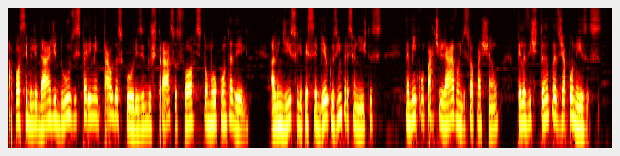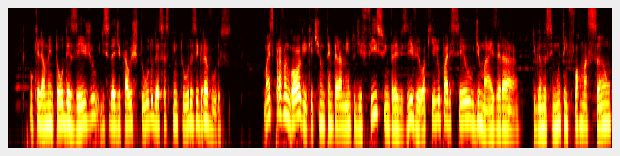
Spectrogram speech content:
A possibilidade do uso experimental das cores e dos traços fortes tomou conta dele. Além disso, ele percebeu que os impressionistas também compartilhavam de sua paixão pelas estampas japonesas, o que lhe aumentou o desejo de se dedicar ao estudo dessas pinturas e gravuras. Mas para Van Gogh, que tinha um temperamento difícil e imprevisível, aquilo pareceu demais, era, digamos assim, muita informação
